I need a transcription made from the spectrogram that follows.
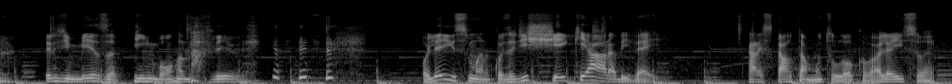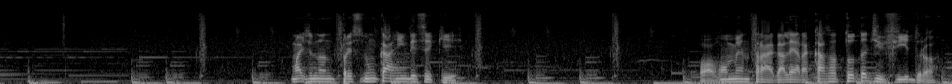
Tênis de mesa, pinball, nada a ver, velho. Olha isso, mano. Coisa de shake árabe, velho. Cara, esse carro tá muito louco. Olha isso, velho. Imaginando o preço de um carrinho desse aqui. Ó, vamos entrar, galera. Casa toda de vidro, ó.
